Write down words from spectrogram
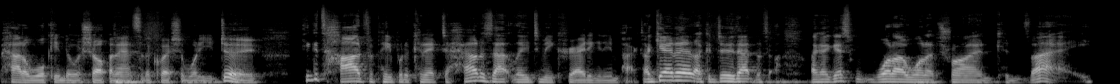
how to walk into a shop and answer the question, what do you do? I think it's hard for people to connect to how does that lead to me creating an impact? I get it, I could do that. But like I guess what I want to try and convey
